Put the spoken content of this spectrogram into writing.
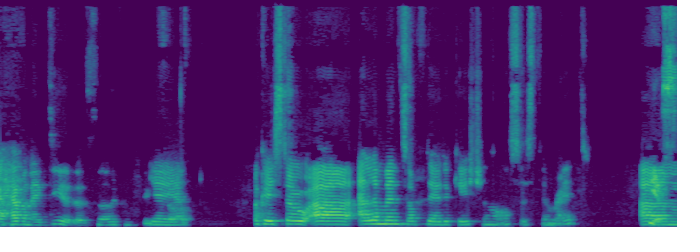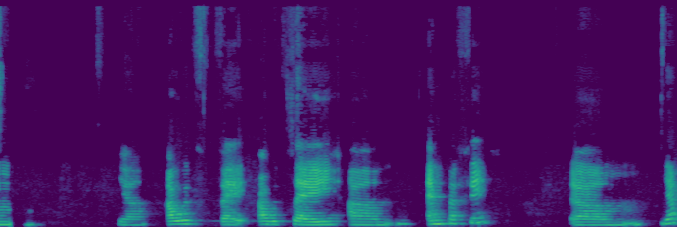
I have an idea. That's not a complete. Yeah, thought. yeah. Okay, so uh, elements of the educational system, right? Um, yes. Yeah, I would say I would say um, empathy. Um, yeah.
